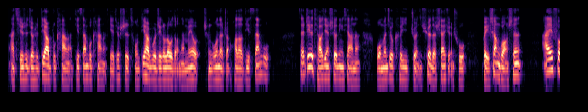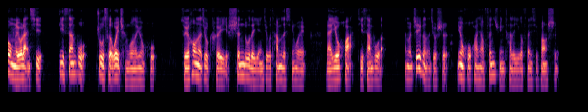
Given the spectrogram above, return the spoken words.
那其实就是第二步看了，第三步看了，也就是从第二步这个漏斗呢没有成功的转化到第三步，在这个条件设定下呢，我们就可以准确的筛选出北上广深 iPhone 浏览器第三步注册未成功的用户，随后呢就可以深度的研究他们的行为，来优化第三步了。那么这个呢就是用户画像分群它的一个分析方式。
